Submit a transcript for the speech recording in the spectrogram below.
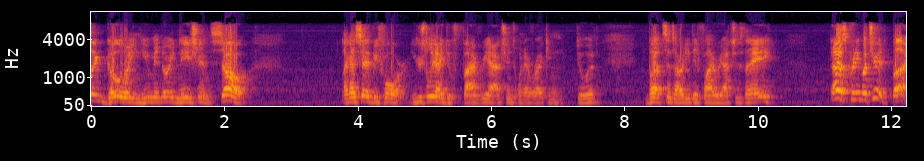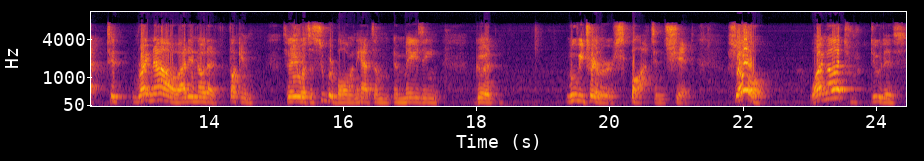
How's it going, Humanoid Nation? So, like I said before, usually I do five reactions whenever I can do it. But since I already did five reactions today, that was pretty much it. But to right now, I didn't know that fucking today was a Super Bowl and they had some amazing, good movie trailer spots and shit. So, why not do this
